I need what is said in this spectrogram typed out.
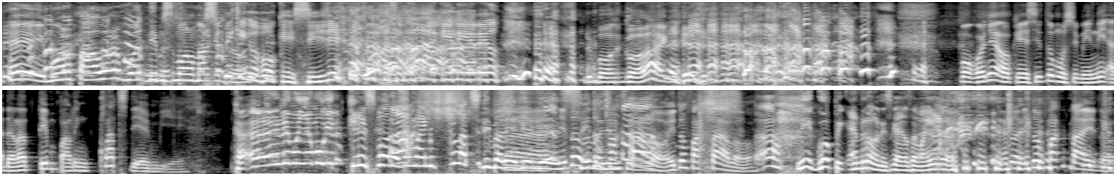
hey, more power buat tim small market. Speaking bro. of OKC, masuk lagi nih Real. Di bawah gol lagi. Pokoknya OKC itu musim ini adalah tim paling clutch di NBA. Ka- eh, ini mau nyambungin Chris Paul ada main clutch di balik dia. dia. itu itu fakta loh, itu fakta loh. Nih gue pick and roll nih sekarang sama Ira. itu, itu fakta itu.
